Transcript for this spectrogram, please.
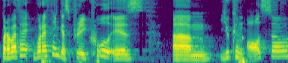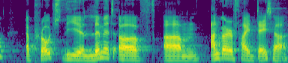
but what I, what I, think is pretty cool is um, you can also approach the limit of um, unverified data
